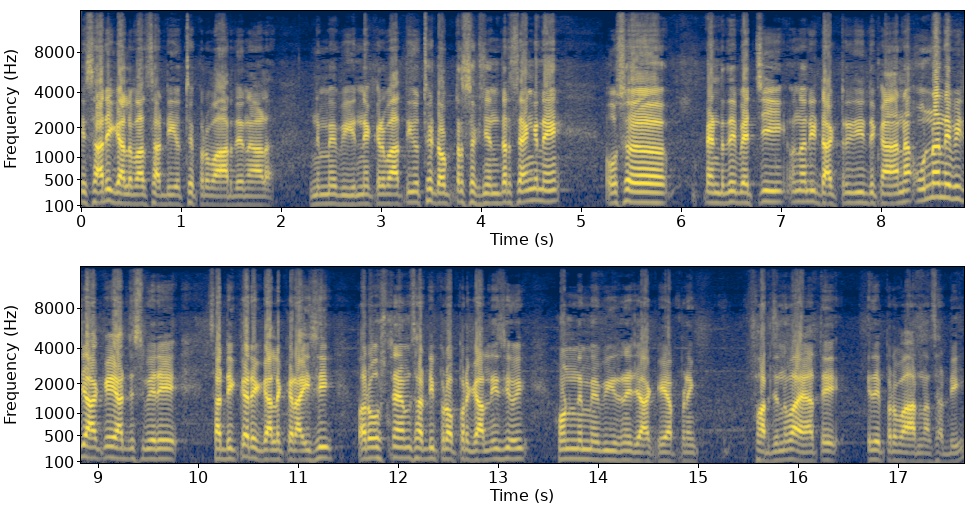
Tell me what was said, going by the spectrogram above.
ਇਹ ਸਾਰੀ ਗੱਲਬਾਤ ਸਾਡੀ ਉੱਥੇ ਪਰਿਵਾਰ ਦੇ ਨਾਲ ਨਿੰਮੇ ਵੀਰ ਨੇ ਕਰਵਾਤੀ। ਉੱਥੇ ਡਾਕਟਰ ਸੁਖਜਿੰਦਰ ਸਿੰਘ ਨੇ ਉਸ ਪਿੰਡ ਦੇ ਵਿੱਚ ਹੀ ਉਹਨਾਂ ਦੀ ਡਾਕਟਰੀ ਦੀ ਦੁਕਾਨ ਆ। ਉਹਨਾਂ ਨੇ ਵੀ ਜਾ ਕੇ ਅੱਜ ਸਵੇਰੇ ਸਾਡੀ ਘਰੇ ਗੱਲ ਕਰਾਈ ਸੀ, ਪਰ ਉਸ ਟਾਈਮ ਸਾਡੀ ਪ੍ਰੋਪਰ ਗੱਲ ਨਹੀਂ ਸੀ ਹੋਈ। ਹੁਣ ਨਿੰਮੇ ਵੀਰ ਨੇ ਜਾ ਕੇ ਆਪਣੇ ਫਰਜ਼ ਨਿਭਾਇਆ ਤੇ ਇਹਦੇ ਪਰਿਵਾਰ ਨਾਲ ਸਾਡੀ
